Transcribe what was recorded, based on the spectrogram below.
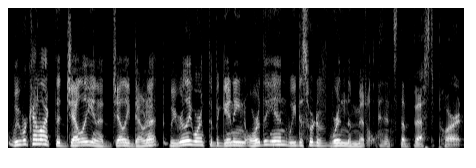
We were kind of like the jelly in a jelly donut. We really weren't the beginning or the end. We just sort of were in the middle. And it's the best part.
